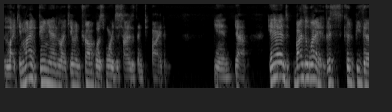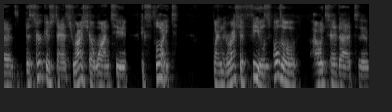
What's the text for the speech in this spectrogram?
like in my opinion, like even Trump was more decisive than to Biden. And yeah, and by the way, this could be the the circumstance Russia want to exploit when Russia feels, although I would say that uh,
